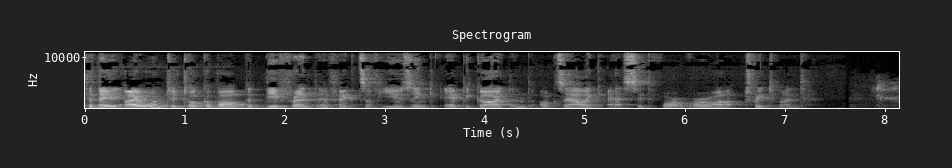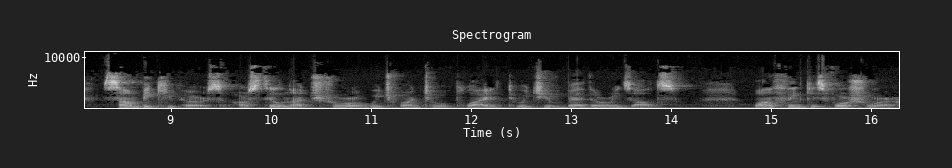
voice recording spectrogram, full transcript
Today I want to talk about the different effects of using Apiguard and oxalic acid for varroa treatment. Some beekeepers are still not sure which one to apply to achieve better results. One thing is for sure,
